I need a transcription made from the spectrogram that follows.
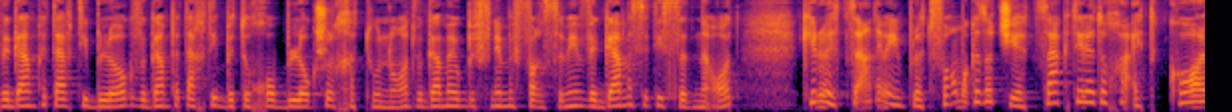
וגם כתבתי בלוג וגם פתחתי בתוכו בלוג של חתונות וגם היו בפנים מפרסמים וגם עשיתי סדנאות, כאילו יצרתי מין פלטפורמה כזאת שיצקתי לתוכה את כל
